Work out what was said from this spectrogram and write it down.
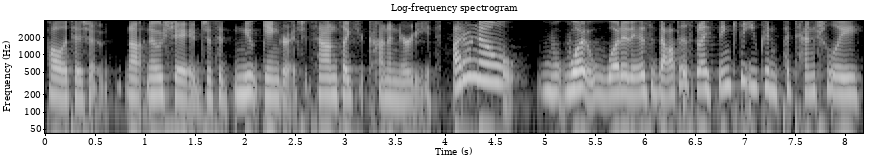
politician. Not no shade, just a Newt Gingrich. It sounds like you're kind of nerdy. I don't know what what it is about this, but I think that you can potentially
